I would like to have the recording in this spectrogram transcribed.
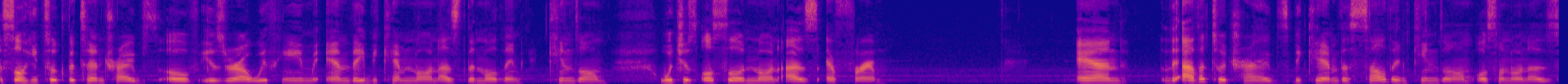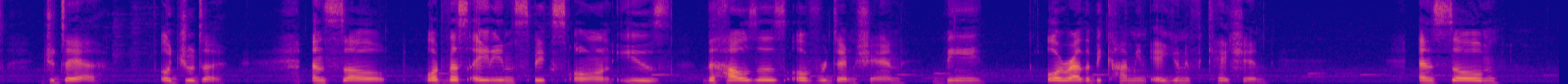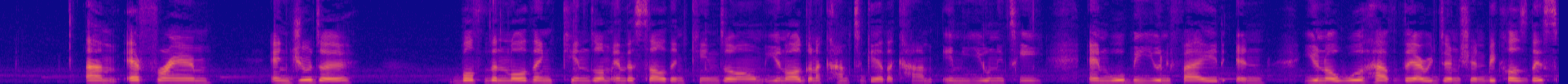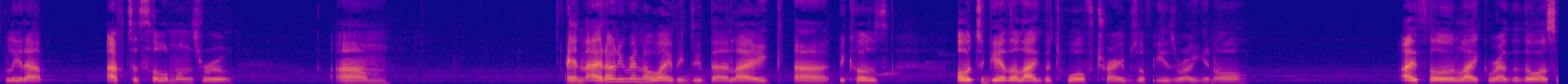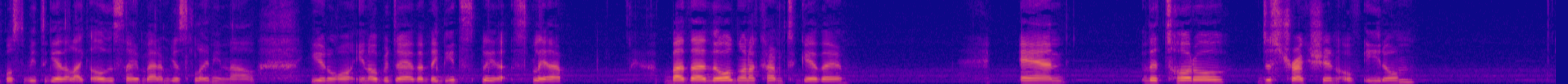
so he took the ten tribes of Israel with him, and they became known as the northern kingdom, which is also known as Ephraim. And the other two tribes became the southern kingdom, also known as Judea or Judah. And so, what verse 18 speaks on is the houses of redemption being, or rather, becoming a unification. And so, um, Ephraim and Judah both the northern kingdom and the southern kingdom, you know, are gonna come together, come in unity, and we'll be unified, and you know, we'll have their redemption because they split up after Solomon's rule. Um, and I don't even know why they did that, like, uh, because altogether, like the 12 tribes of Israel, you know, I thought like rather they were supposed to be together like all the same, but I'm just learning now, you know, in Obadiah that they did split split up, but that they were gonna come together, and the total destruction of Edom,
